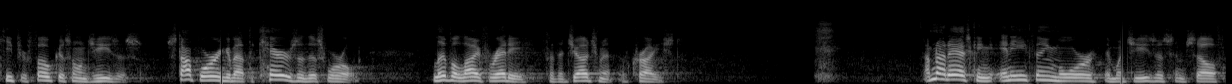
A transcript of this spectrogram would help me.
Keep your focus on Jesus. Stop worrying about the cares of this world. live a life ready for the judgment of Christ. I'm not asking anything more than what Jesus himself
